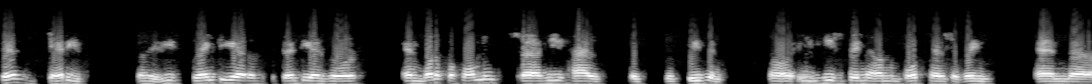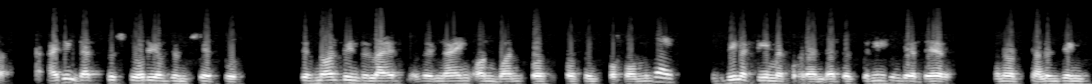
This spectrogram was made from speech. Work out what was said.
there's Jerry. So he's 20 years 20 years old, and what a performance uh, he has this, this season. Uh, he, he's been on both sides of the wing, and uh, I think that's the story of Jamshedpur. They've not been relied, relying on one person's performance. Right. It's been a team effort, and that's the reason they're there, you know, challenging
